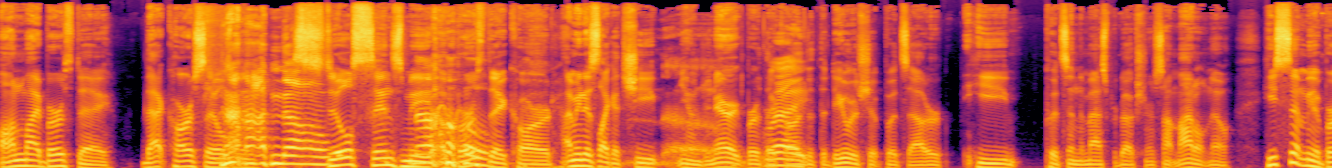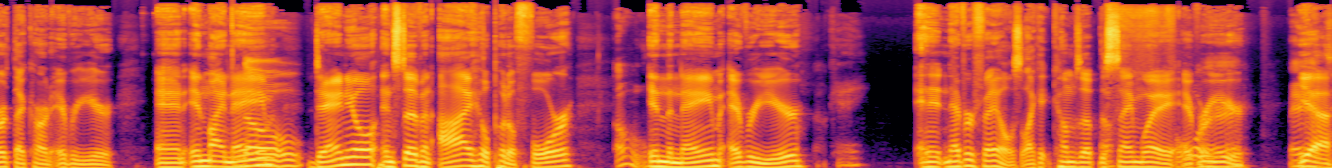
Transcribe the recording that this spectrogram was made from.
on my birthday, that car salesman ah, no. still sends me No. a birthday card. I mean, it's like a cheap, you know, generic birthday Right. card that the dealership puts out or he puts into mass production or something. I don't know. He sent me a birthday card every year, and in my name, No. Daniel, instead of an I, he'll put a four Oh, in the name every year okay. and it never fails. Like it comes up the same way four? every year. Maybe Yeah.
